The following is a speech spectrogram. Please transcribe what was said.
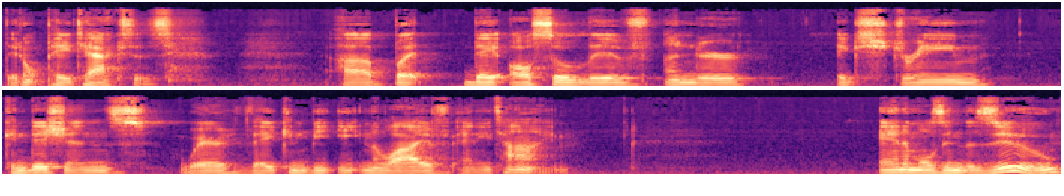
they don't pay taxes. Uh, but they also live under extreme conditions where they can be eaten alive anytime. Animals in the zoo,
